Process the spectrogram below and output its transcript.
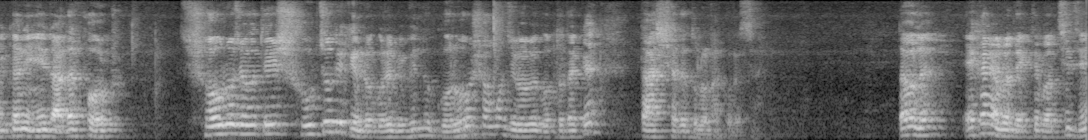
বিজ্ঞানী রাদারফোর্ড সৌরজগতে সূর্যকে কেন্দ্র করে বিভিন্ন গ্রহ সমূহ যেভাবে ঘুরতে থাকে, তার সাথে তুলনা করেছে। তাহলে, এখানে আমরা দেখতে পাচ্ছি যে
